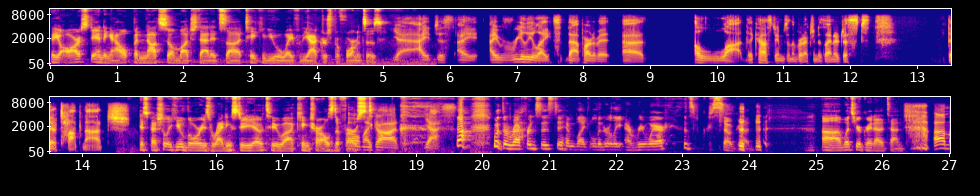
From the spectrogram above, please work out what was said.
they are standing out, but not so much that it's uh, taking you away from the actors' performances. yeah i just i i really liked that part of it uh a lot the costumes and the production design are just they're top notch Especially Hugh Laurie's writing studio to uh, King Charles the First. oh my god yes With the references to him like literally everywhere. it's so good. uh, what's your grade out of 10? um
